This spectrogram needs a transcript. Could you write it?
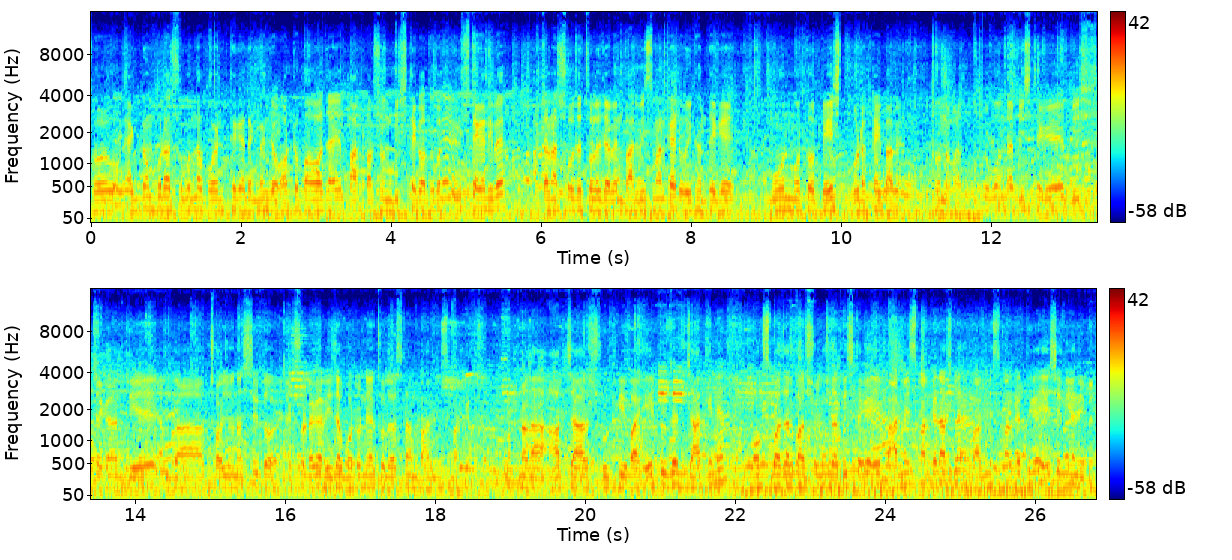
তো একদম পুরো সুগন্ধা পয়েন্ট থেকে দেখবেন যে অটো পাওয়া যায় পার পার্সন বিশ টাকা অথবা তিরিশ টাকা নিবে আপনারা সোজা চলে যাবেন বার্মিস মার্কেট ওইখান থেকে মন মতো বেস্ট প্রোডাক্টটাই পাবেন। ধন্যবাদ। সুগন্ধা বিশ থেকে বিশ টাকা দিয়ে আমরা ছয়জন আসছি তো একশো টাকা রিজার্ভ অটো নিয়ে চলে আসলাম বার্মিস মার্কেট আপনারা আচার সুটকি বা এ টু জেড যা কিনেন কক্সবাজার বা সুগন্ধা বিশ থেকে এই বার্মিস মার্কেট আসবেন বার্মিস মার্কেট থেকে এসে নিয়ে নেবেন।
